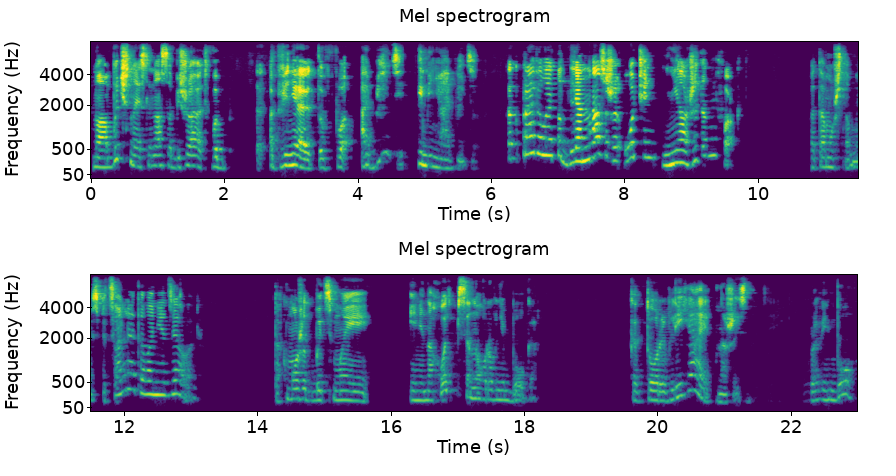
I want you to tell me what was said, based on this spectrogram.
Но обычно, если нас обижают, в, э, обвиняют в обиде, ты меня обидел, как правило, это для нас же очень неожиданный факт потому что мы специально этого не делали. Так может быть мы и не находимся на уровне Бога, который влияет на жизнь людей. Уровень Бога,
